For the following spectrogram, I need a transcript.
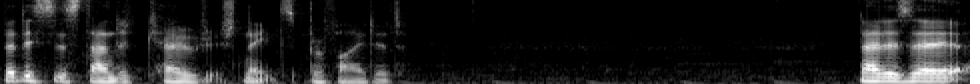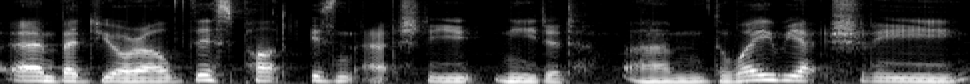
But this is a standard code which Nate's provided. Now there's a embed URL. This part isn't actually needed. Um, the way we actually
